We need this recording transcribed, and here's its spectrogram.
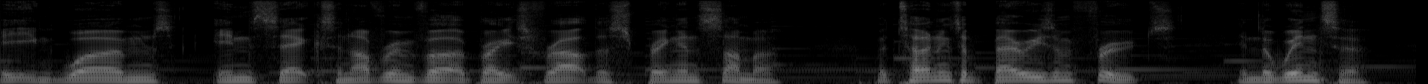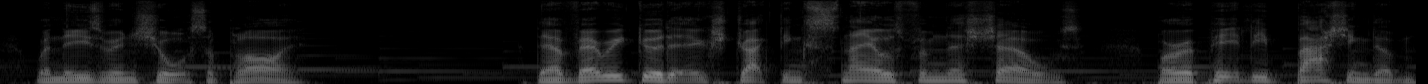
eating worms, insects and other invertebrates throughout the spring and summer, but turning to berries and fruits in the winter when these are in short supply. They are very good at extracting snails from their shells by repeatedly bashing them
